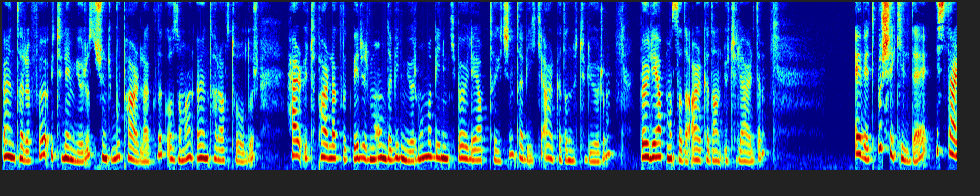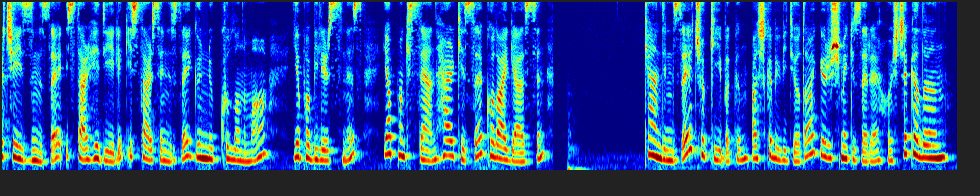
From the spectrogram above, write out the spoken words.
Ön tarafı ütülemiyoruz. Çünkü bu parlaklık o zaman ön tarafta olur. Her ütü parlaklık verir mi onu da bilmiyorum ama benimki böyle yaptığı için tabii ki arkadan ütülüyorum. Böyle yapmasa da arkadan ütülerdim. Evet bu şekilde ister çeyizinize, ister hediyelik, isterseniz de günlük kullanıma yapabilirsiniz. Yapmak isteyen herkese kolay gelsin. Kendinize çok iyi bakın. Başka bir videoda görüşmek üzere. Hoşçakalın.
